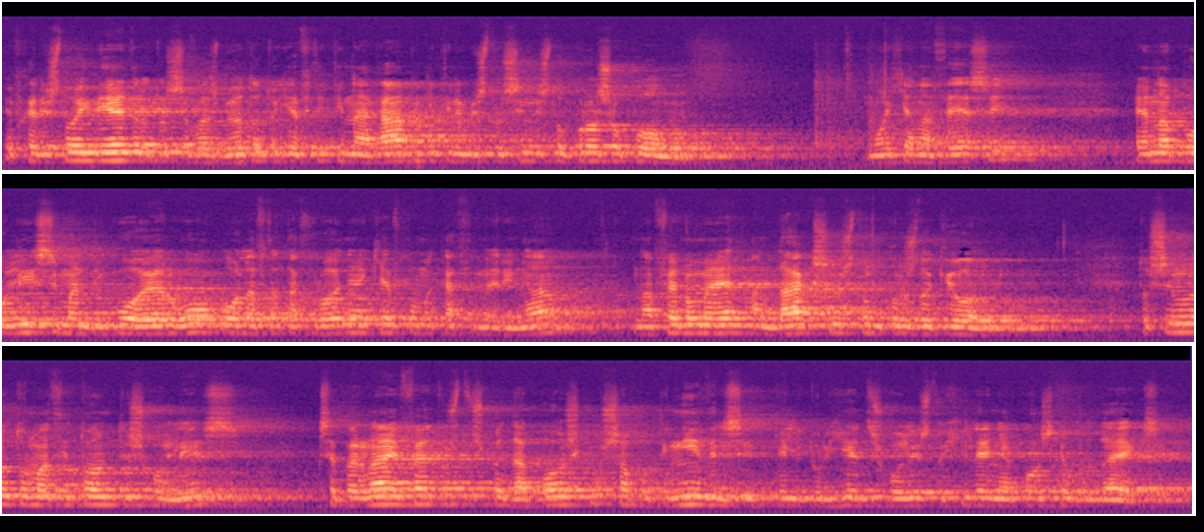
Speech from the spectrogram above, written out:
Ευχαριστώ ιδιαίτερα τον Σεβασμιότατο για αυτή την αγάπη και την εμπιστοσύνη στο πρόσωπό μου. Μου έχει αναθέσει ένα πολύ σημαντικό έργο όλα αυτά τα χρόνια και εύχομαι καθημερινά να φαίνομαι αντάξιος των προσδοκιών του. Το σύνολο των μαθητών της σχολής ξεπερνάει φέτος τους 500 από την ίδρυση και λειτουργία της σχολής το 1986.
